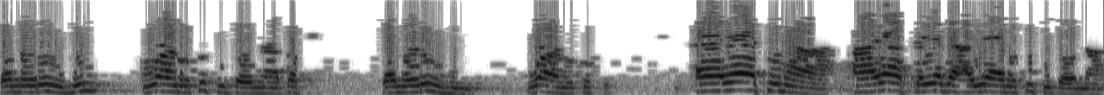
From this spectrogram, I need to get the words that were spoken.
sanuriihim waanu tusi doonaa dadka sanuriihim waanu tusi aayaatunaa aayaadkayaga ayaanu tusi doonaa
